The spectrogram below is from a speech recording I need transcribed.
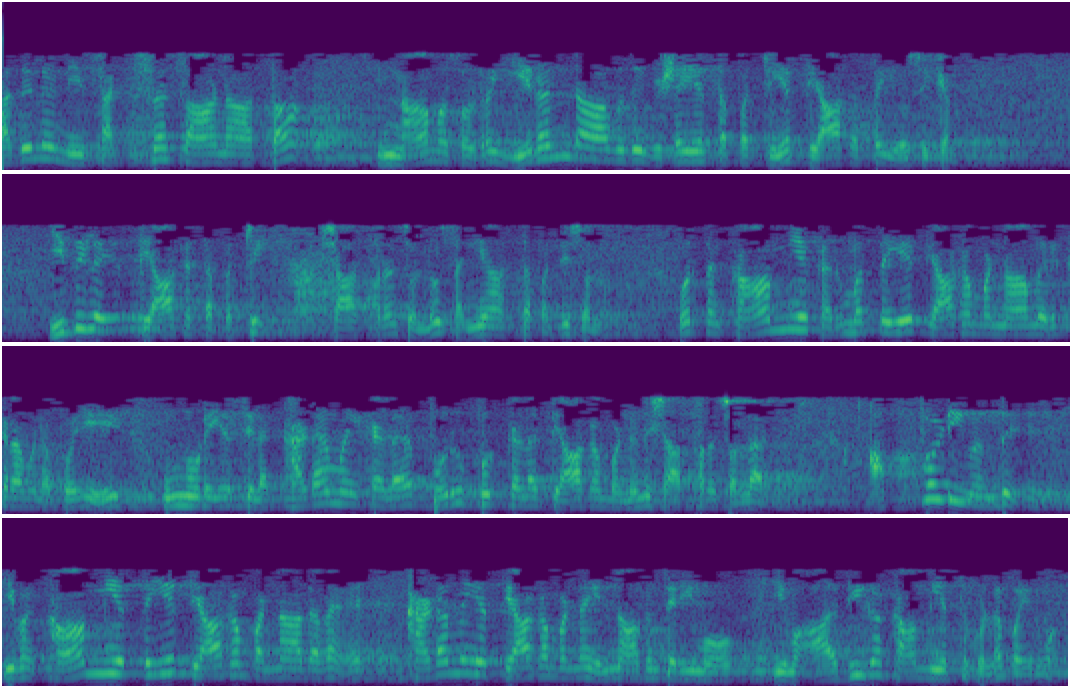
அதுல நீ சக்சஸ் ஆனாதான் நாம சொல்ற இரண்டாவது விஷயத்தை பற்றிய தியாகத்தை யோசிக்கணும். இதுல தியாகத்தை பற்றி சாஸ்திரம் சொல்லும் சந்நியாசத்தை பத்தி சொல்லும். ஒருத்தன் காமிய கர்மத்தையே தியாகம் பண்ணாம இருக்கிறவனை போய் உன்னுடைய சில கடமைகளை பொறுப்புகளை தியாகம் பண்ணுன்னு சாஸ்திரம் சொல்லாது. அப்படி வந்து இவன் காமியத்தையே தியாகம் பண்ணாதவன் கடமைய தியாகம் பண்ண என்ன ஆகும் தெரியுமோ? இவன் அதிக காமியத்துக்குள்ள போயிருவான்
